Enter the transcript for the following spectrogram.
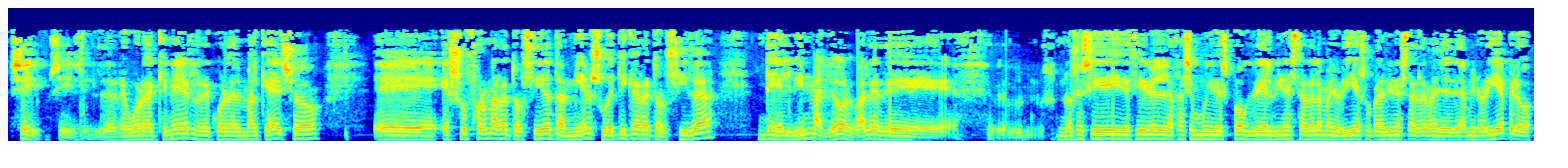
Sí, sí, sí. Le recuerda quién es, le recuerda el mal que ha hecho. Eh, es su forma retorcida también, su ética retorcida del bien mayor, ¿vale? De, no sé si decir la frase muy de Spock del bienestar de la mayoría sobre el bienestar de la, de la minoría, pero,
